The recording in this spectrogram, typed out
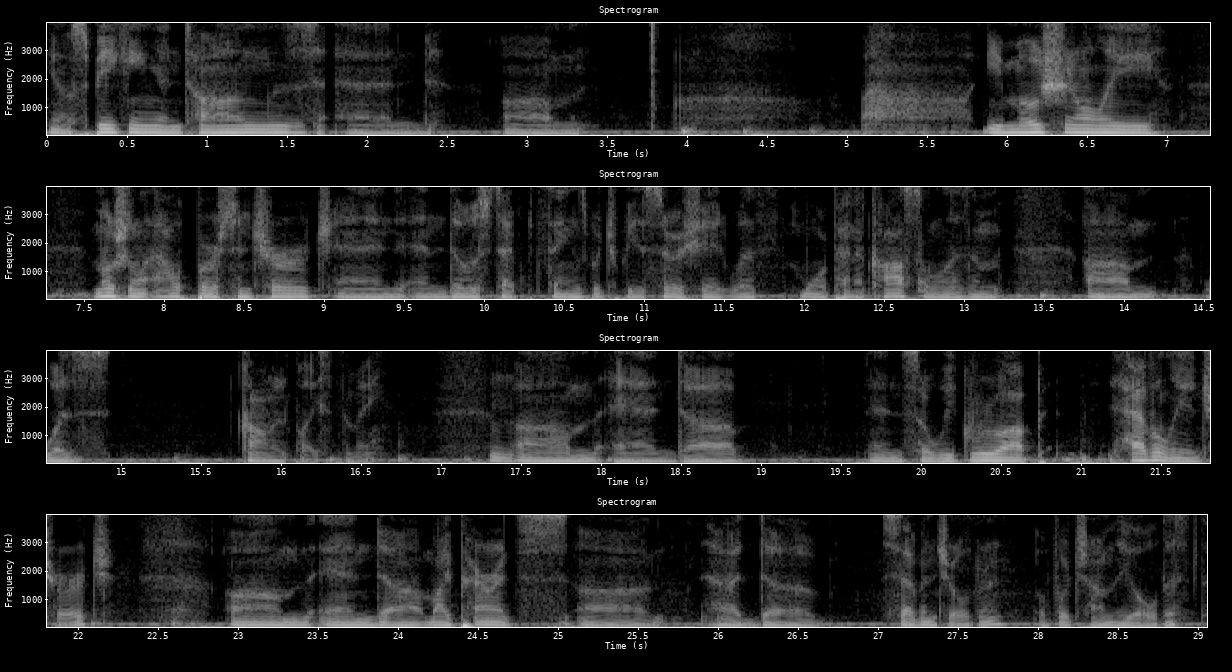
you know, speaking in tongues and um, emotionally emotional outbursts in church and and those type of things which we associate with more Pentecostalism um, was commonplace to me. Um, and uh, and so we grew up heavily in church. Um, and uh, my parents uh, had uh, seven children, of which I'm the oldest.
